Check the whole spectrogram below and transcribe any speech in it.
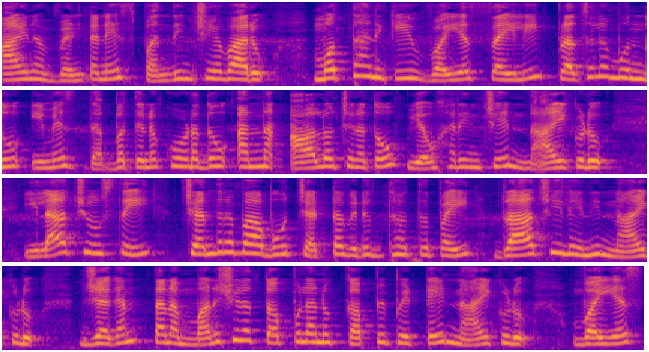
ఆయన వెంటనే స్పందించేవారు. మొత్తానికి వైఎస్ శైలి ప్రజల ముందు ఇమేజ్ దెబ్బతినకూడదు అన్న ఆలోచనతో వ్యవహరించే నాయకుడు. ఇలా చూస్తే చంద్రబాబు చట్ట విరుద్ధతపై రాజీలేని నాయకుడు. జగన్ తన మనుషుల తప్పులను కప్పిపెట్టే నాయకుడు. వైఎస్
